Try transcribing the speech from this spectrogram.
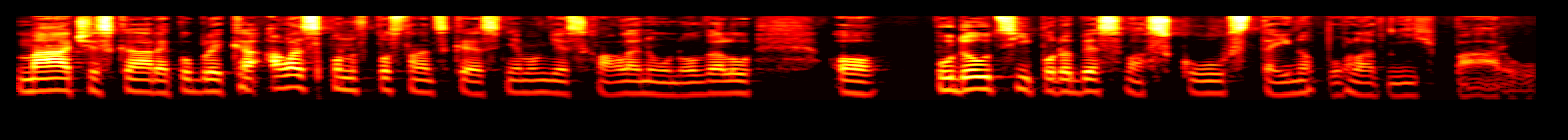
má Česká republika alespoň v poslanecké sněmovně schválenou novelu o budoucí podobě svazků stejnopohlavních párů.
